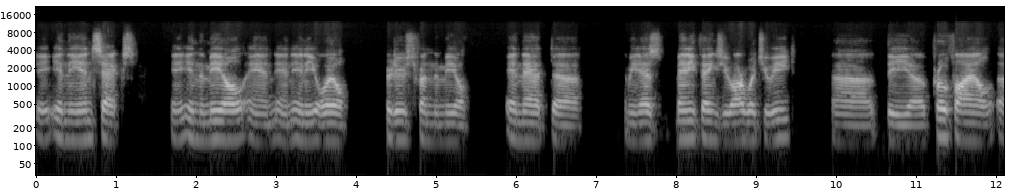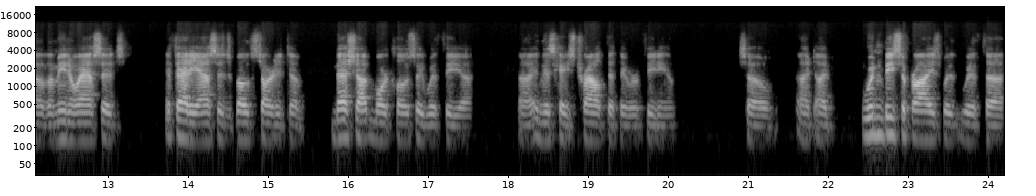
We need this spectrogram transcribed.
in the insects in the meal and, and any oil produced from the meal. And that uh, I mean, as many things, you are what you eat. Uh, the uh, profile of amino acids and fatty acids both started to mesh up more closely with the, uh, uh in this case, trout that they were feeding them. So I, I wouldn't be surprised with with uh,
